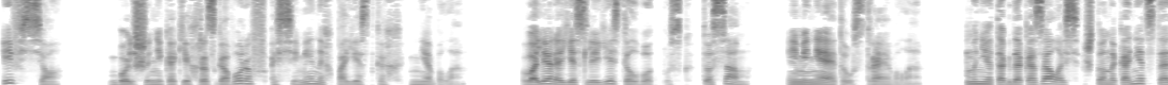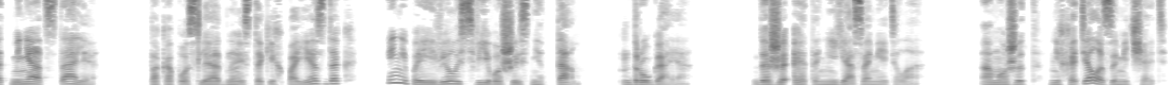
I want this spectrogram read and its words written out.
И все. Больше никаких разговоров о семейных поездках не было. Валера, если ездил в отпуск, то сам, и меня это устраивало. Мне тогда казалось, что наконец-то от меня отстали, пока после одной из таких поездок и не появилась в его жизни там, другая. Даже это не я заметила. А может, не хотела замечать?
